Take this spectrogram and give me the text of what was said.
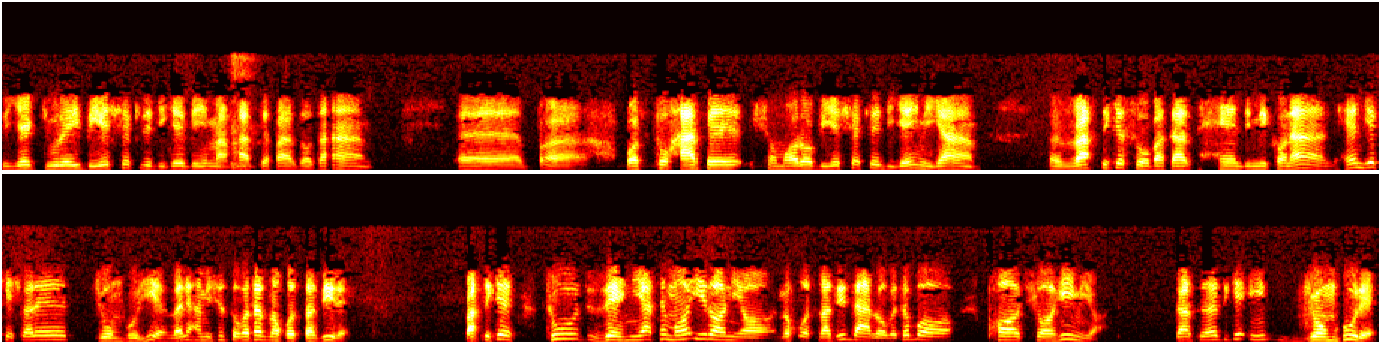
یک جوره به یه شکل دیگه به این مبحث بپردازم باز تو حرف شما رو به یه شکل دیگه میگم. وقتی که صحبت از هند می‌کنن هند یه کشور جمهوریه ولی همیشه صحبت از نخست وزیره وقتی که تو ذهنیت ما ایرانیا نخست وزیر در رابطه با پادشاهی میاد. در صورتی که این جمهوره.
